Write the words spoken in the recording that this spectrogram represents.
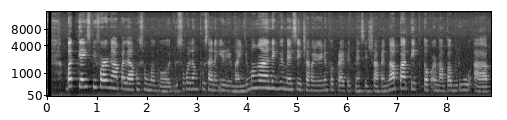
But guys, before nga pala ako sumagot, gusto ko lang po sanang i-remind yung mga nagme-message sa akin, yung nagpa-private message sa akin, mapa TikTok or mapa Blue App,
